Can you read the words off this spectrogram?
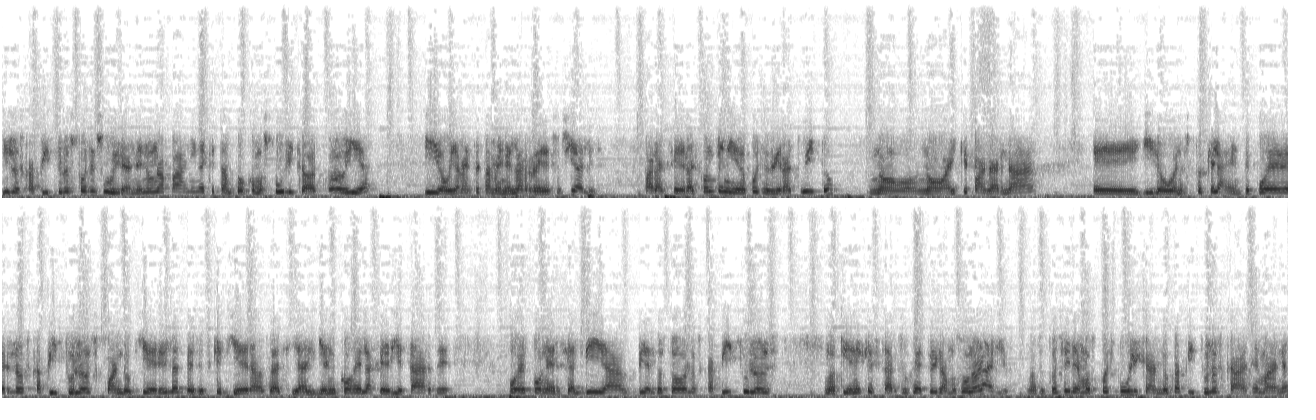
y los capítulos pues se subirán en una página que tampoco hemos publicado todavía y obviamente también en las redes sociales. Para acceder al contenido pues es gratuito, no, no hay que pagar nada. Eh, y lo bueno es que la gente puede ver los capítulos cuando quiere y las veces que quiera. O sea, si alguien coge la serie tarde, puede ponerse al día viendo todos los capítulos. No tiene que estar sujeto, digamos, a un horario. Nosotros iremos pues publicando capítulos cada semana,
